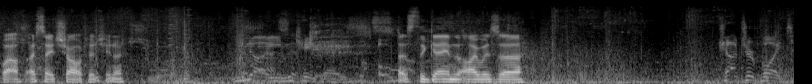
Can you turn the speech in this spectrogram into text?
Well, I say childhood, you know. That's the game that I was. Uh, Capture point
